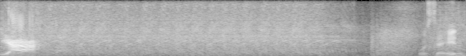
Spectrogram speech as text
Ja! Wo ist er hin?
